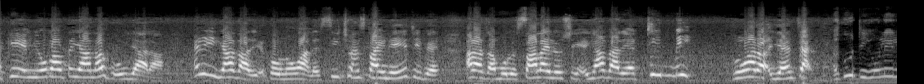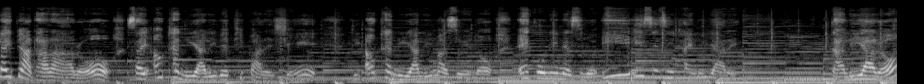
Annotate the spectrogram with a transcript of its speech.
အကင်အမျိုးပေါင်း100လောက်ကိုရတာအဲ့ဒီရတာတွေအကုန်လုံးကလည်း sequence style တွေကြီးပဲအဲ့ဒါကြောင့်မို့လို့စားလိုက်လို့ရှိရင်အရသာတွေကတိမိဘုံကတော့အရန်ကြိုက်အခုဒီကုန်းလေးလိုက်ပြထားတာကတော့ဆိုင်အောက်ထပ်နေရာလေးပဲဖြစ်ပါတယ်ရှင်ဒီအောက်ထပ်နေရာလေးမှာဆိုရင်တော့အဲကွန်လေးနဲ့ဆိုတော့အေးအေးဆေးဆေးထိုင်လို့ရတယ်ဒါလေးကတော့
